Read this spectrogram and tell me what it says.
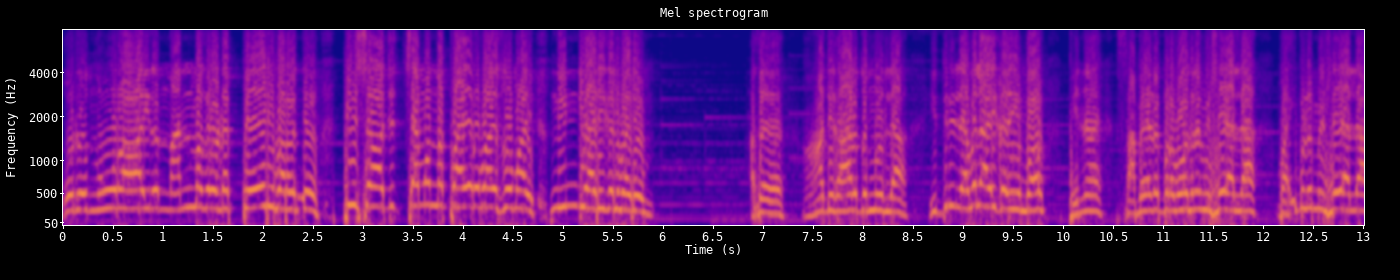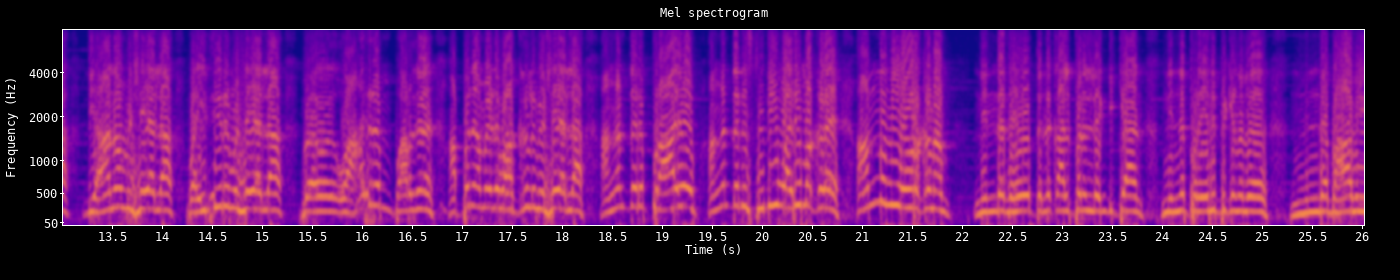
ഒരു നൂറായിരം നന്മകളുടെ പേര് പറഞ്ഞ് പിശാജ് ചമന്ന പയർവായസവുമായി നിന്റെ അരികിൽ വരും. അത് ആദ്യകാലത്തൊന്നുമില്ല. ഇത്തിരി ലെവലായി കഴിയുമ്പോൾ പിന്നെ സഭയുടെ പ്രബോധനം വിഷയമല്ല ബൈബിളും വിഷയമല്ല ധ്യാനവും വിഷയമല്ല വൈദ്യരും വിഷയമല്ല ആരും പറഞ്ഞ് അപ്പനും അമ്മയുടെ വാക്കുകൾ വിഷയമല്ല. അങ്ങനത്തെ ഒരു പ്രായവും അങ്ങനത്തെ ഒരു സ്ഥിതി വരും മക്കളെ. അന്ന് നീ ഓർക്കണം നിന്റെ ദൈവത്തിന്റെ കൽപ്പന ലംഘിക്കാൻ നിന്നെ പ്രേരിപ്പിക്കുന്നത് നിന്റെ ഭാവി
